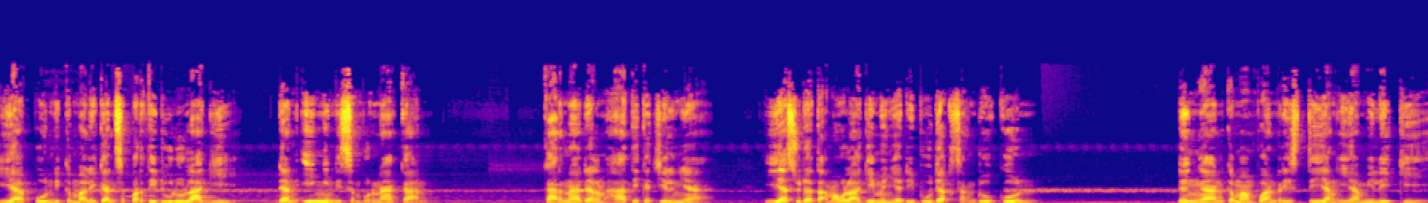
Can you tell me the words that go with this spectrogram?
Ia pun dikembalikan seperti dulu lagi dan ingin disempurnakan. Karena dalam hati kecilnya, ia sudah tak mau lagi menjadi budak sang dukun. Dengan kemampuan Risti yang ia miliki,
